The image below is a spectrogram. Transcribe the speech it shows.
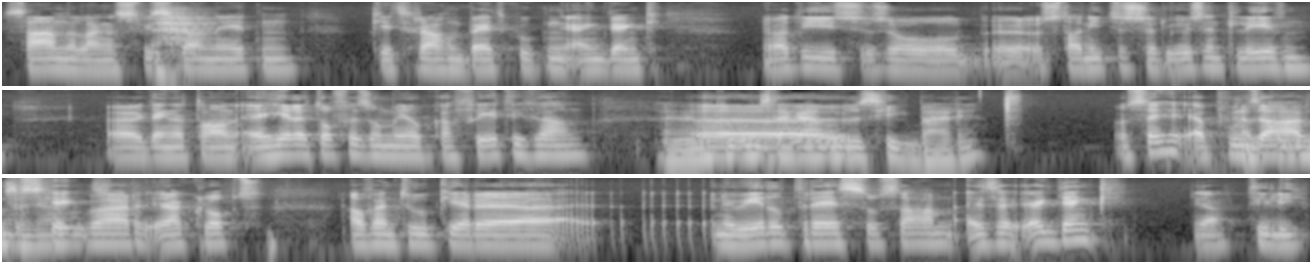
Samen naar Lange Swiss gaan eten. Ik eet graag ontbijtkoeken. En ik denk, ja, die is zo, staat niet te serieus in het leven. ik denk dat het heel tof is om mee op café te gaan. En op woensdagavond beschikbaar, hè? Wat zeg je? Op woensdagavond beschikbaar, ja, klopt. Af en toe een keer een wereldreis zo samen. Ik denk, ja, Tilly.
